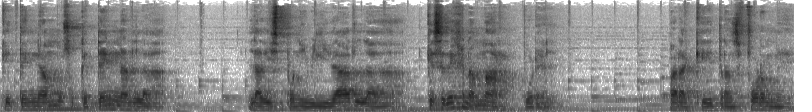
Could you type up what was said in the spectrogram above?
que tengamos o que tengan la, la disponibilidad, la, que se dejen amar por Él, para que transforme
